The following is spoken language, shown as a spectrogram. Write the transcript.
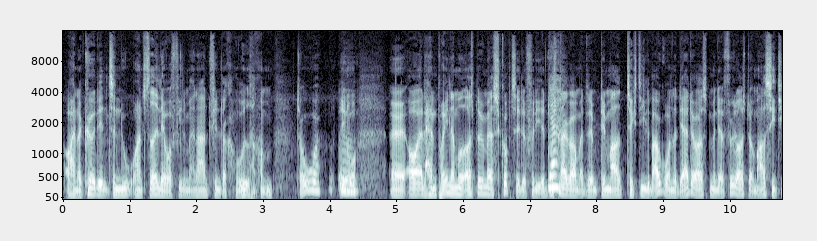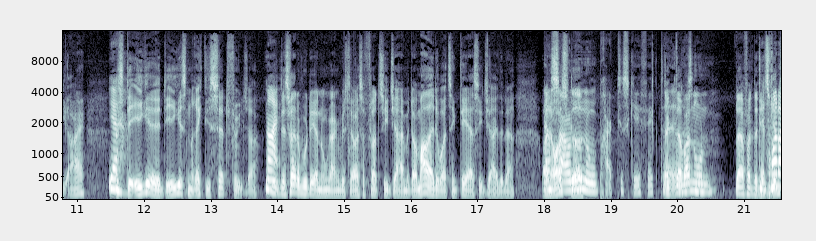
og han har kørt ind til nu, og han stadig laver film. Han har en film, der kommer ud om to uger lige nu. Mm. Øh, og at han på en eller anden måde også bliver ved med at skubbe til det, fordi at du Ja. snakker om, at det, det er meget tekstil i baggrunden, og det er det også, men jeg føler også, at det var meget CGI. Ja. Altså, det er ikke, det er ikke sådan rigtig sæt, følte jeg. Nej. Det, det er svært at vurdere nogle gange, hvis det også er flot CGI, men der var meget af det, hvor jeg tænkte, det er CGI, det der. Og Jeg savnede lavet- nogle praktiske effekter. der, der var sådan- nogle, hvert fald, da de Jeg tror, der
